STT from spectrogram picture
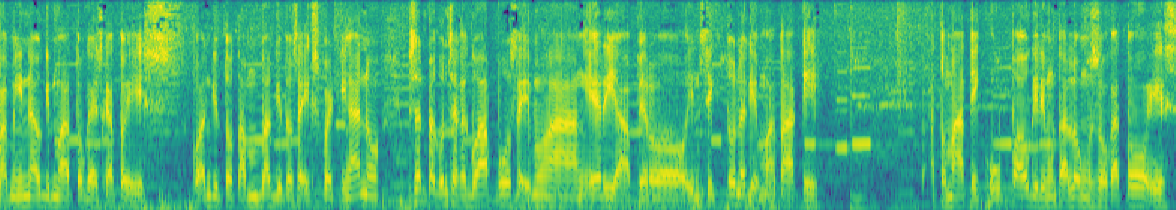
paminaw gid mga to guys kato is kuan gito tambag gito sa expert king ano. Bisan pag unsa kagwapo sa imong area pero insekto na gyud mo atake. Automatic upaw gid imong talong so kato is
